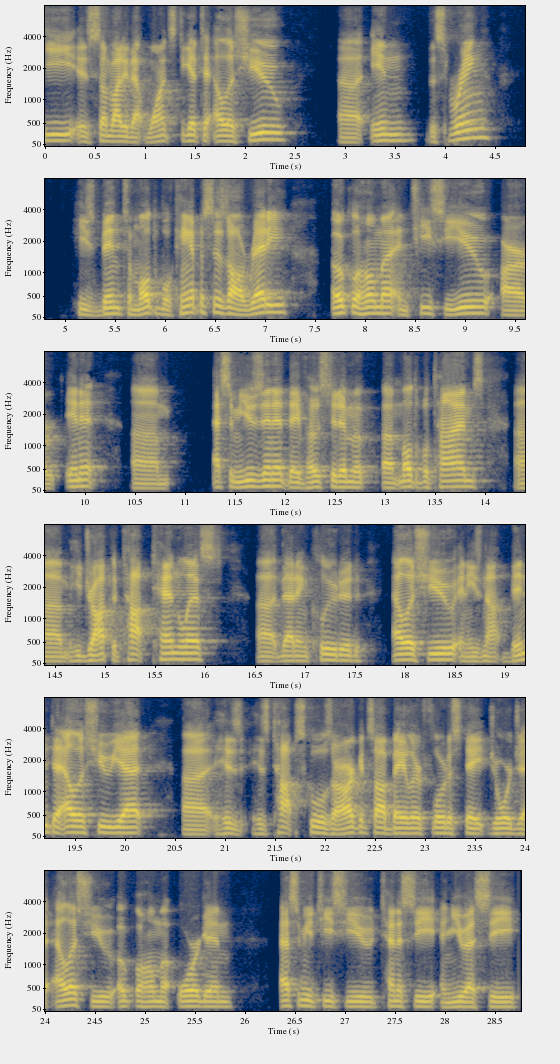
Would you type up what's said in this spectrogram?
he is somebody that wants to get to LSU uh, in the spring. He's been to multiple campuses already. Oklahoma and TCU are in it. Um, SMU's in it. They've hosted him uh, multiple times. Um, he dropped a top 10 list uh, that included LSU, and he's not been to LSU yet. Uh, his his top schools are Arkansas, Baylor, Florida State, Georgia, LSU, Oklahoma, Oregon, SMU, TCU, Tennessee, and USC.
